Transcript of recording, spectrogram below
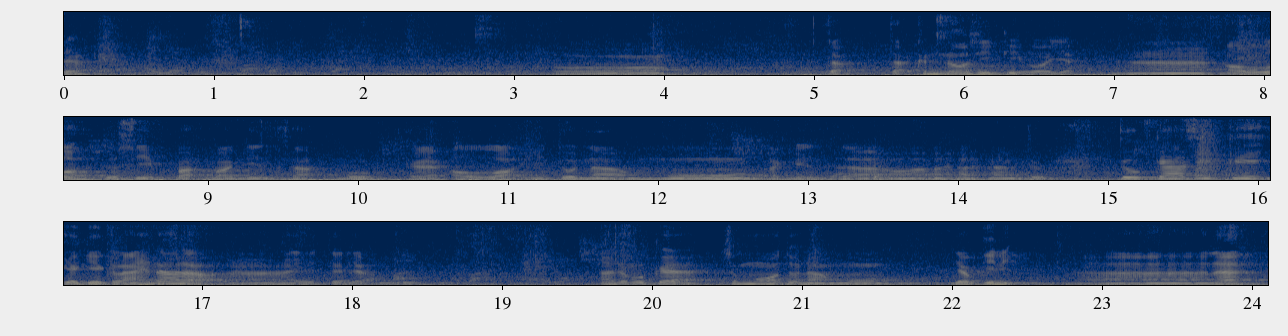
dia? Oh. Tak tak kena sikit ayat. Ha, Allah tu sifat bagi zat bukan Allah itu namu bagi zat. Ha, tu. Tukar sikit je ke lain dah lah. Ha, itu dia. Ada bukan? Semua tu namu. Dia begini. Ha, nah.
